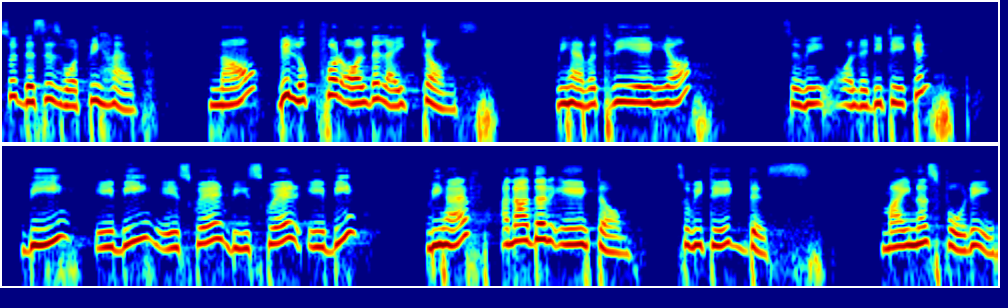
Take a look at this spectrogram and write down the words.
So this is what we have. Now we look for all the like terms we have a 3a here. So we already taken b, ab, a square, b square, ab. We have another a term. So we take this minus 4a.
